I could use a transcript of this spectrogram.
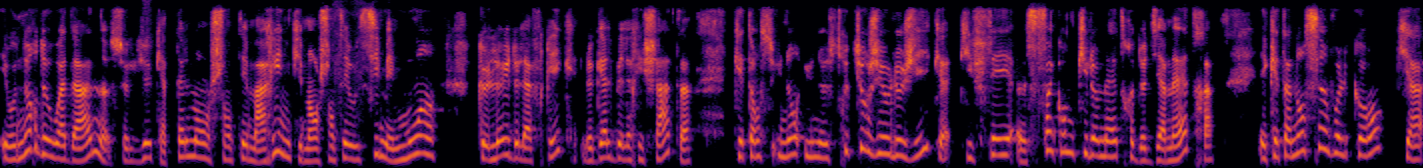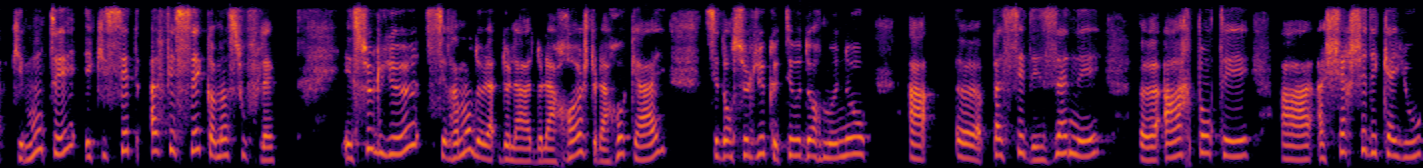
Et au nord de Ouadane, ce lieu qui a tellement enchanté Marine, qui m'a enchanté aussi, mais moins que l'œil de l'Afrique, le Galbel Richat, qui est une, structure géologique qui fait euh, 50 km de diamètre et qui est un ancien volcan qui est monté et qui s'est affaissé comme un soufflet. Et ce lieu, c'est vraiment de la, roche, de la rocaille. C'est dans ce lieu que Théodore Monod a euh, passé des années euh, à arpenter, à, à chercher des cailloux.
